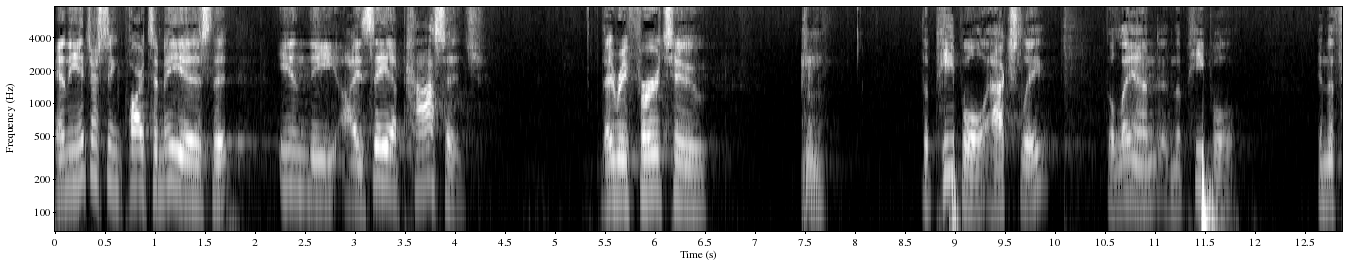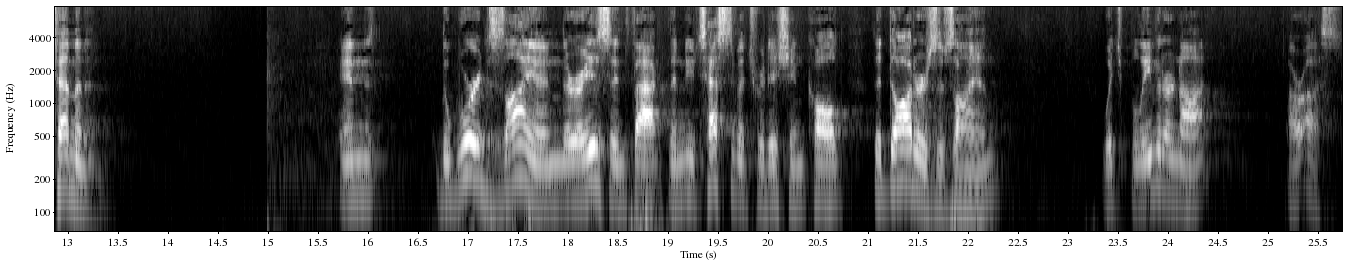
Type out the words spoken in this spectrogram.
And the interesting part to me is that in the Isaiah passage, they refer to the people, actually, the land and the people, in the feminine. And the word Zion, there is, in fact, the New Testament tradition called the daughters of Zion, which, believe it or not, are us.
